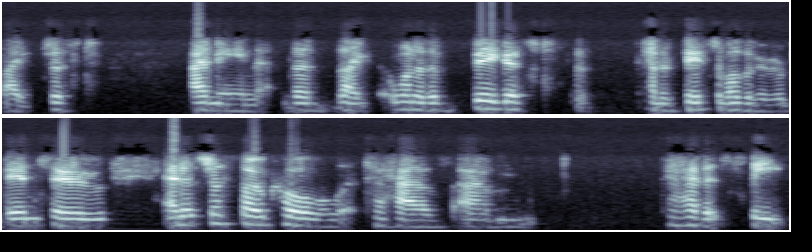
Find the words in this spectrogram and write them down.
like just I mean, the like one of the biggest kind of festivals I've ever been to, and it's just so cool to have um, to have it speak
